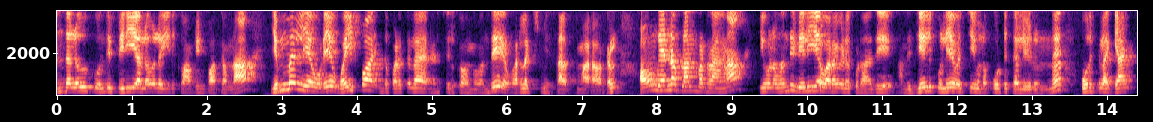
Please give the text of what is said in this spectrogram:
எந்த அளவுக்கு வந்து பெரிய அளவுல இருக்கும் அப்படின்னு பார்த்தோம்னா எம்எல்ஏவுடைய ஒய்ஃபா இந்த படத்துல நடிச்சிருக்கவங்க வந்து வரலட்சுமி சரத்குமார் அவர்கள். அவங்க என்ன பிளான் பண்றாங்கன்னா இவனை வந்து வெளியே வரவிடக்கூடாது. அந்த ஜெயிலுக்குள்ளேயே வச்சு இவனை போட்டு தள்ளிடணும்னு ஒரு சில கேங்ஸ்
